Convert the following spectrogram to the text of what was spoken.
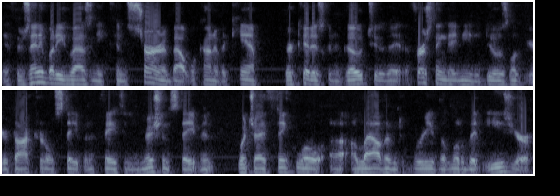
if there's anybody who has any concern about what kind of a camp their kid is going to go to, they, the first thing they need to do is look at your doctrinal statement of faith and your mission statement, which I think will uh, allow them to breathe a little bit easier.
